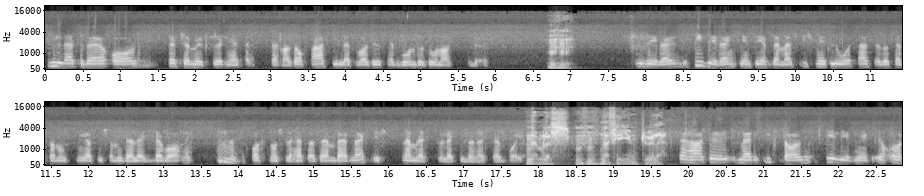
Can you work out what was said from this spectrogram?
illetve a csecsemő környezetben az apák, illetve az őket gondozó nagyszülők. Uh-huh tíz, éve, tíz évenként érdemes ismétlő oltás, ez a tetanusz miatt is, amivel egybe van, hasznos lehet az embernek, és nem lesz tőle különösebb baj. Nem lesz, mhm, ne féljünk tőle. Tehát, mert itt a fél évnél a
